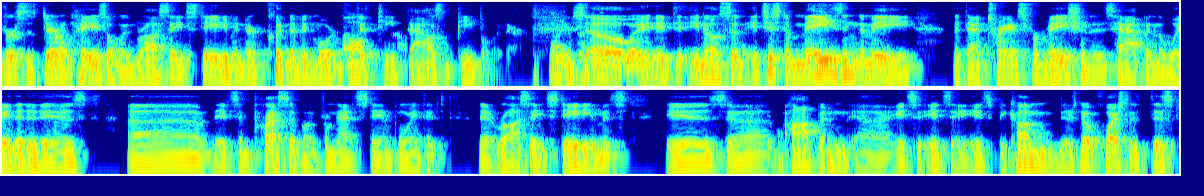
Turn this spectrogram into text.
versus Darrell Hazell in Ross-Ade Stadium, and there couldn't have been more than oh, fifteen thousand people in there. So it, you know, so it's just amazing to me that that transformation has happened the way that it is. Uh, it's impressive from that standpoint that that Ross-Ade Stadium is is uh, popping. Uh, it's it's it's become. There's no question that this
